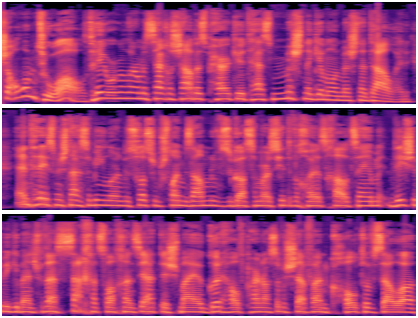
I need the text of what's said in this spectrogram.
Shalom to all. Today we're going to learn Masechah Shabbos Parakut Test Mishnah Gimel and Mishnah Dalid. And today's Mishnah are being learned with Chos from Shloim Zalman of Zugas Amar Siyat V'Choyas Chalatzim. They should be given for that Sachat Slachan Ziyat Deshmaya, good health, Parnasa B'Shefa, and cult of Zela,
